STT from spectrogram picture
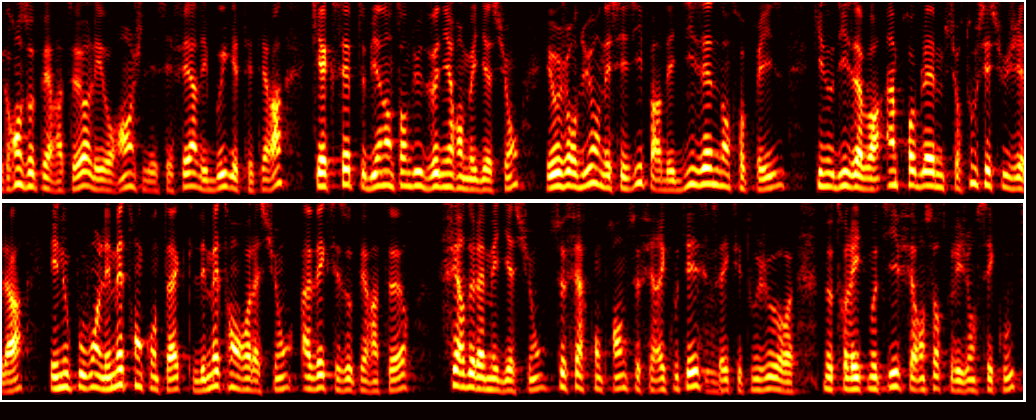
grands opérateurs, les Orange, les SFR, les Bouygues, etc., qui acceptent bien entendu de venir en médiation. Et aujourd'hui, on est saisi par des dizaines d'entreprises qui nous disent avoir un problème sur tous ces sujets-là, et nous pouvons les mettre en contact, les mettre en relation avec ces opérateurs faire de la médiation, se faire comprendre, se faire écouter. Vous mm. savez que c'est toujours notre leitmotiv, faire en sorte que les gens s'écoutent,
